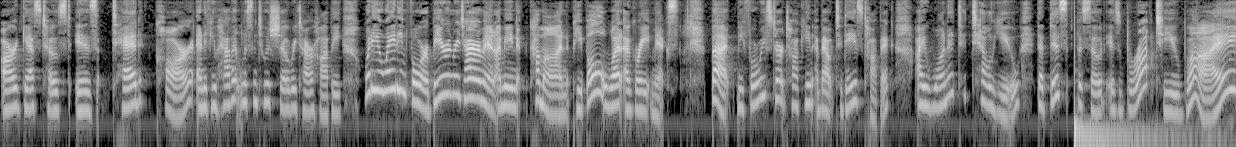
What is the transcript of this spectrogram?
Our guest host is Ted Carr. And if you haven't listened to his show, Retire Hoppy, what are you waiting for? Beer and retirement. I mean, come on, people. What a great mix. But before we start talking about today's topic, I wanted to tell you that this episode is brought to you by,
